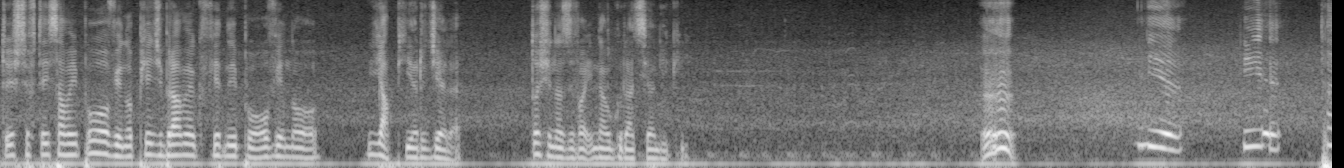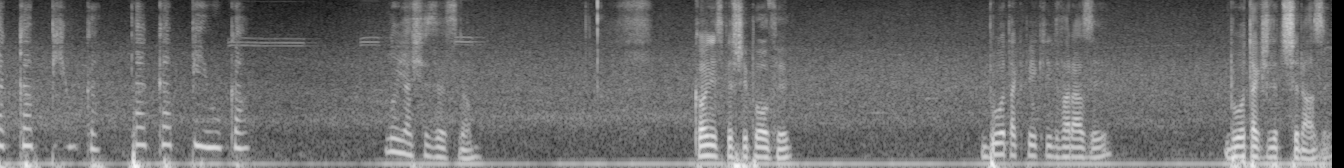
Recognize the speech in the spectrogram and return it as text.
To jeszcze w tej samej połowie, no pięć bramek w jednej połowie, no. Ja pierdzielę. To się nazywa inauguracja ligi. Nie, nie, taka piłka, taka piłka. No ja się zesram. Koniec pierwszej połowy. Było tak pięknie dwa razy. Było tak źle trzy razy.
